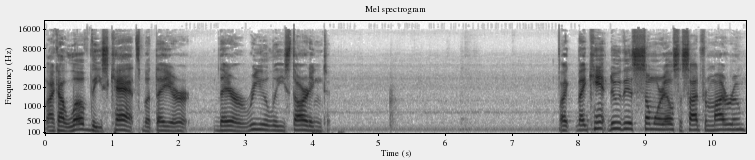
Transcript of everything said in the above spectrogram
Like I love these cats, but they are they are really starting to like they can't do this somewhere else aside from my room.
